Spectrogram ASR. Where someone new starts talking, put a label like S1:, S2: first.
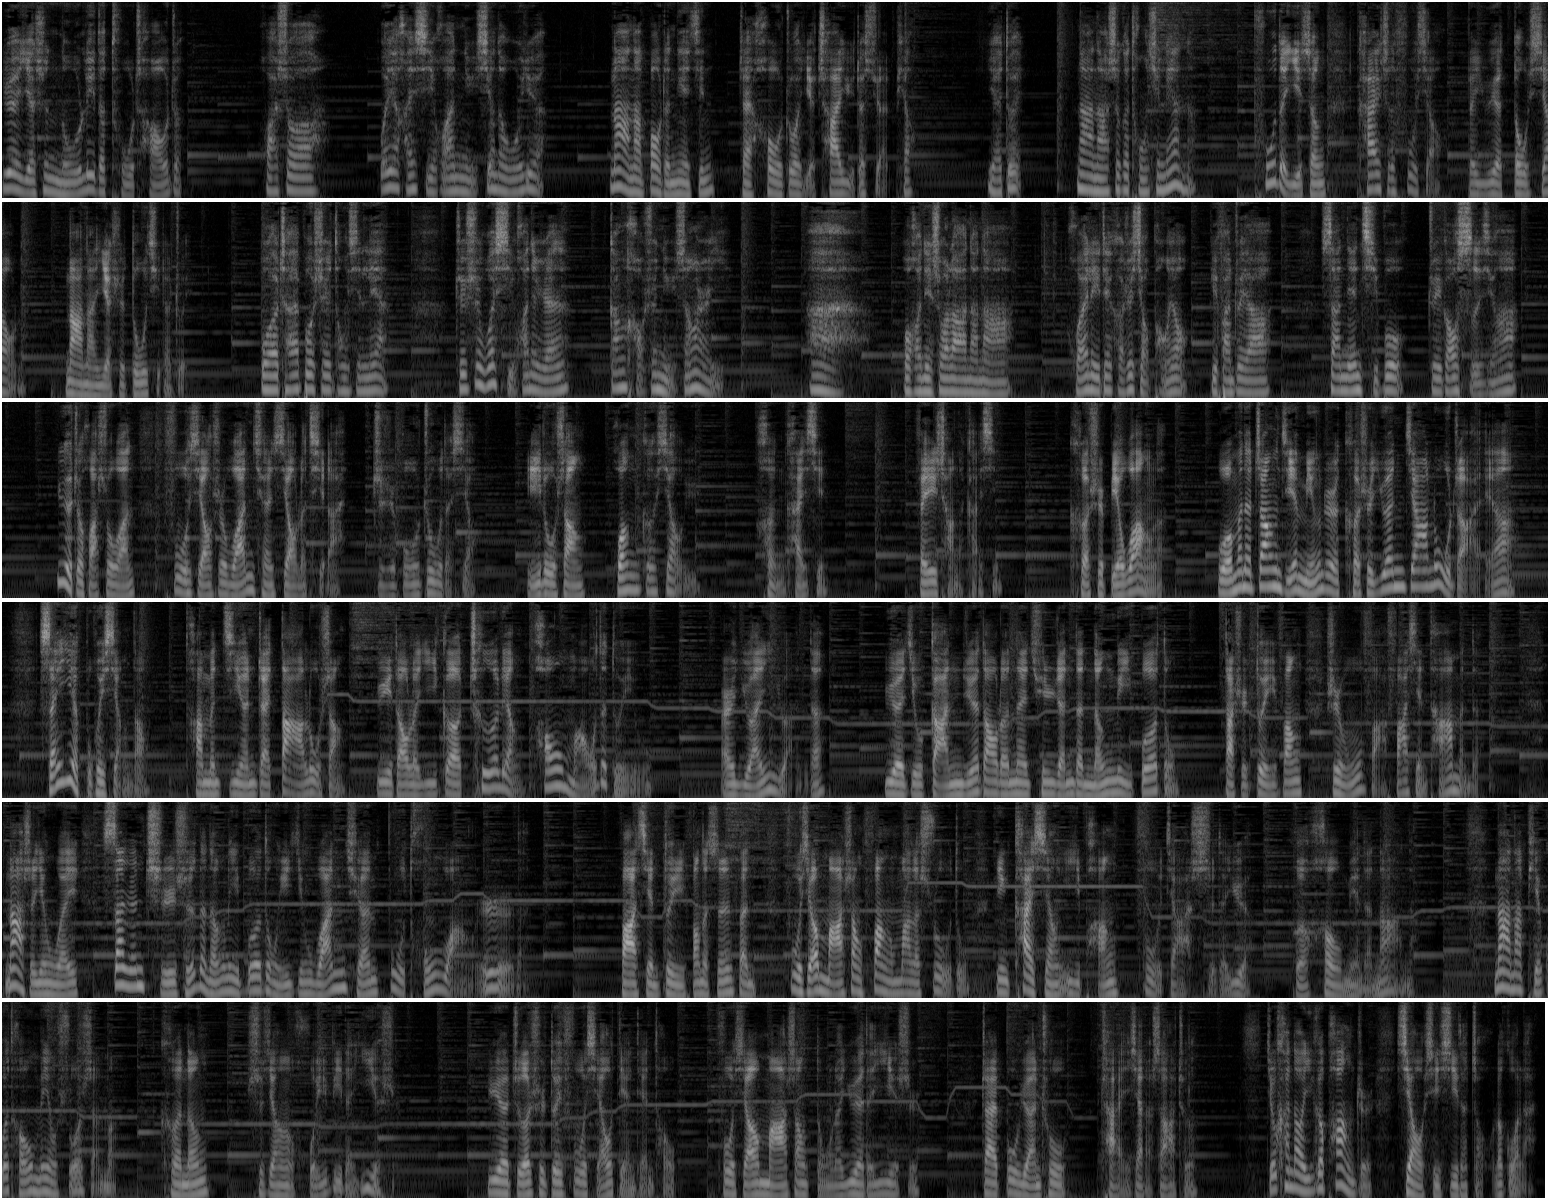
S1: 月也是努力的吐槽着。
S2: 话说，我也很喜欢女性的吴越。
S1: 娜娜抱着念心在后座也参与着选票。
S2: 也对，娜娜是个同性恋呢。
S1: 噗的一声，开始的付晓被月逗笑了。娜娜也是嘟起了嘴。
S2: 我才不是同性恋，只是我喜欢的人刚好是女生而已。唉，我和你说了，娜娜，怀里这可是小朋友，别犯罪啊！三年起步，最高死刑啊！
S1: 月这话说完，付小是完全笑了起来，止不住的笑，一路上欢歌笑语，很开心，非常的开心。可是别忘了，我们的张杰明日可是冤家路窄呀，谁也不会想到，他们竟然在大路上遇到了一个车辆抛锚的队伍。而远远的，月就感觉到了那群人的能力波动，但是对方是无法发现他们的。那是因为三人此时的能力波动已经完全不同往日了。发现对方的身份，付晓马上放慢了速度，并看向一旁副驾驶的月和后面的娜娜。娜娜撇过头，没有说什么，可能是想回避的意识。月则是对付晓点点头，付晓马上懂了月的意识，在不远处踩下了刹车，就看到一个胖子笑嘻嘻的走了过来。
